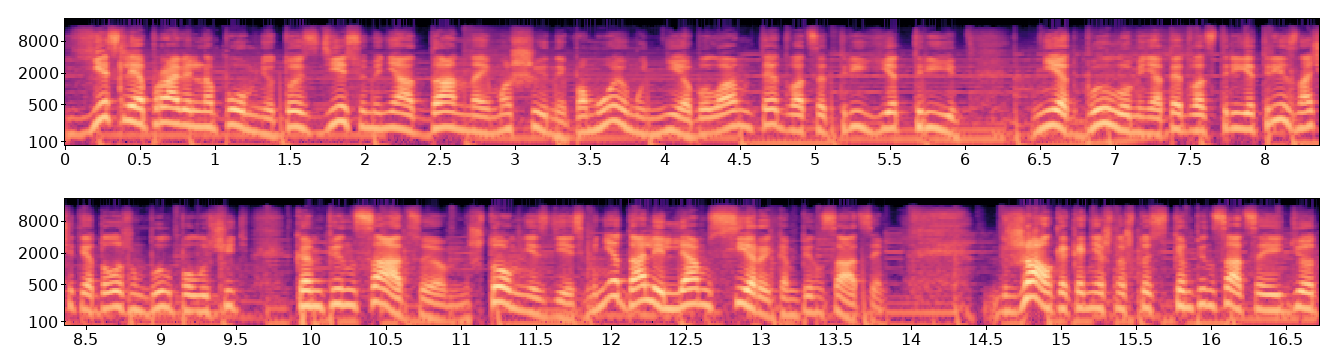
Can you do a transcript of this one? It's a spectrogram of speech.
Если я правильно помню, то здесь у меня данной машины, по-моему, не было. Т-23Е3 нет, был у меня Т-23Е3, значит я должен был получить компенсацию. Что мне здесь? Мне дали лям серой компенсации. Жалко, конечно, что компенсация идет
